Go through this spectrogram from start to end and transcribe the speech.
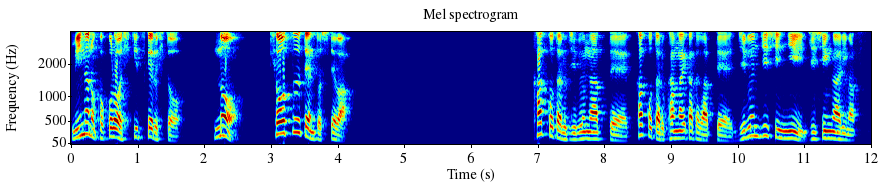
みんなの心を引きつける人の共通点としては、確固たる自分があって、確固たる考え方があって、自分自身に自信があります。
